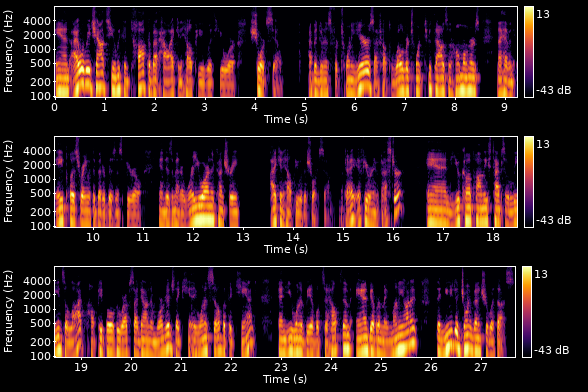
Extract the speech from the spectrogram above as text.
And I will reach out to you and we can talk about how I can help you with your short sale. I've been doing this for 20 years. I've helped well over 2,000 homeowners, and I have an A plus rating with the Better Business Bureau. And it doesn't matter where you are in the country, I can help you with a short sale. Okay. If you're an investor, and you come upon these types of leads a lot help people who are upside down their mortgage they can't they want to sell but they can't and you want to be able to help them and be able to make money on it then you need a joint venture with us.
